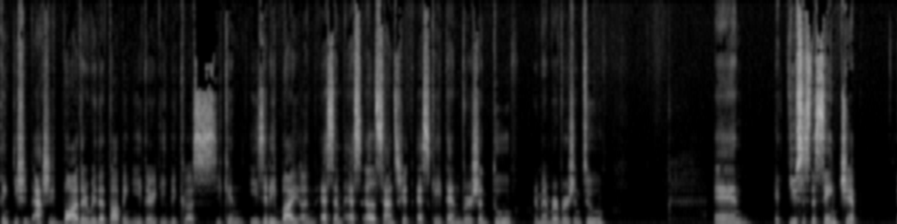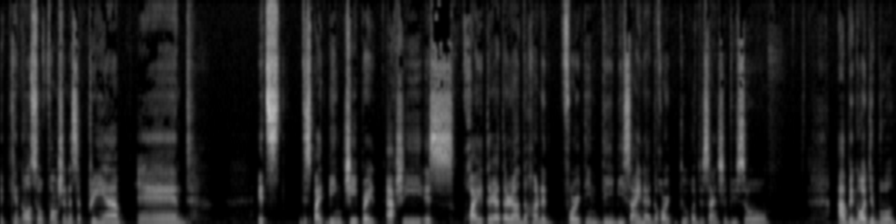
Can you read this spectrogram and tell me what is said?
think you should actually bother with the topping E30 because you can easily buy an SMSL Sanskrit SK10 version 2. Remember version 2? And it uses the same chip it can also function as a preamp and it's despite being cheaper it actually is quieter at around 114 dB SINAD according to Audio Science Review so I've been Audiofool.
